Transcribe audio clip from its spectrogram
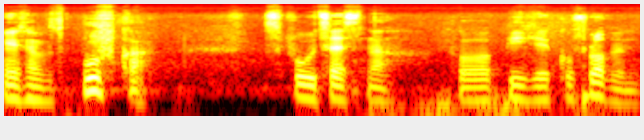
Jest nawet puszka współczesna po piwie kuflowym.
